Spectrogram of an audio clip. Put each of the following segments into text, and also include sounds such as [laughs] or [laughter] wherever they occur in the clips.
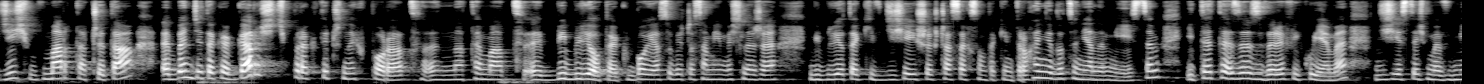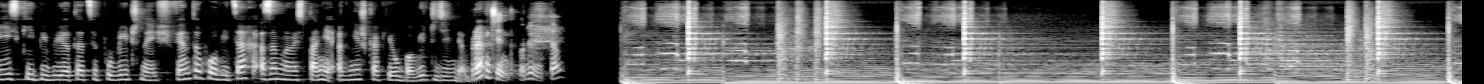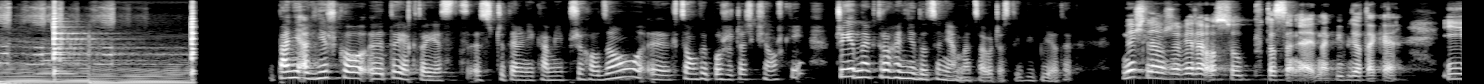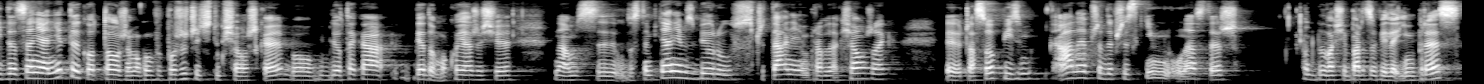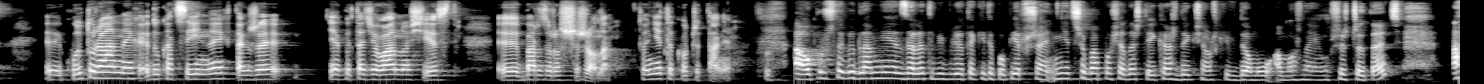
Dziś Marta czyta e, będzie taka garść praktycznych porad e, na temat e, bibliotek, bo ja sobie czasami myślę, że biblioteki w dzisiejszych czasach są takim trochę niedocenianym miejscem i tę tezę zweryfikujemy. Dziś jesteśmy w Miejskiej Bibliotece Publicznej w Świętochłowicach, a ze mną jest pani Agnieszka Kiełbowicz. Dzień dobry. Dzień dobry, witam. Pani Agnieszko, y, to jak to jest z czytelnikami? Przychodzą, y, chcą wypożyczać książki, czy jednak trochę nie doceniamy cały czas tych bibliotek? Myślę, że wiele osób docenia jednak bibliotekę. I docenia nie tylko to, że mogą wypożyczyć tu książkę, bo biblioteka, wiadomo, kojarzy się nam z udostępnianiem zbiorów, z czytaniem prawda, książek, y, czasopism, ale przede wszystkim u nas też odbywa się bardzo wiele imprez kulturalnych, edukacyjnych, także jakby ta działalność jest y, bardzo rozszerzona. To nie tylko czytanie. A oprócz tego dla mnie zalety biblioteki to po pierwsze nie trzeba posiadać tej każdej książki w domu, a można ją przeczytać, a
